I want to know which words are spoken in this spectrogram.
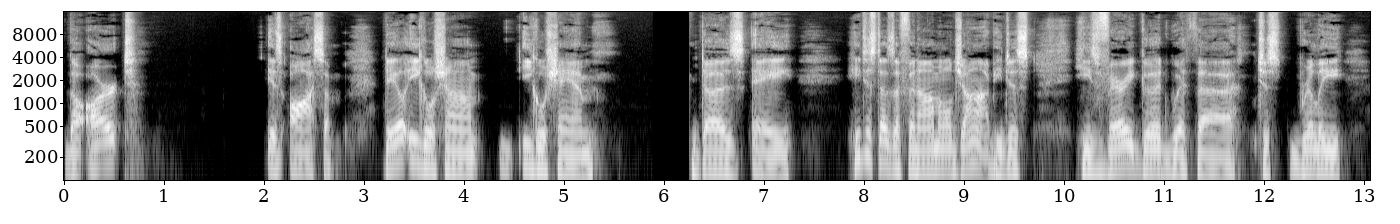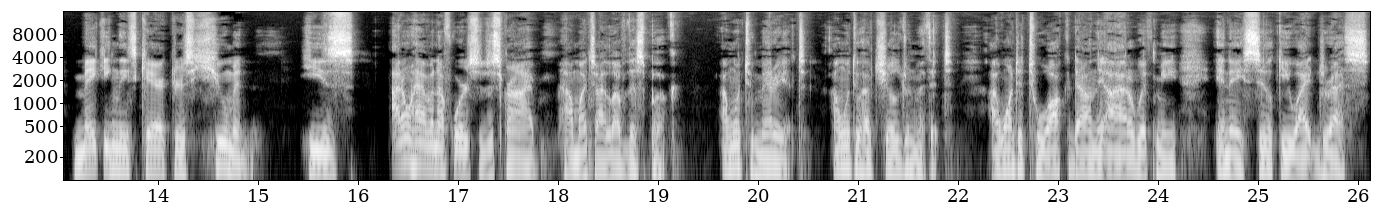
the art is awesome. Dale Eaglesham, Eaglesham does a, he just does a phenomenal job. He just, he's very good with, uh, just really making these characters human. He's, I don't have enough words to describe how much I love this book. I want to marry it. I want to have children with it. I want it to walk down the aisle with me in a silky white dress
